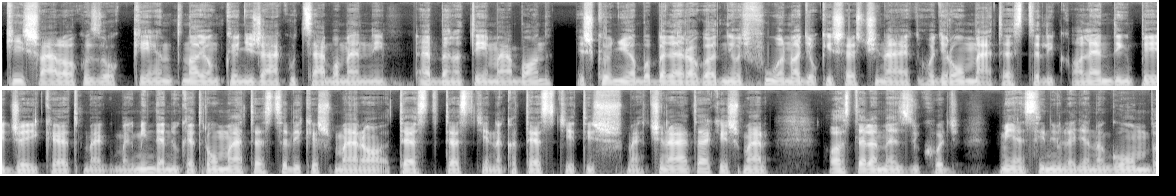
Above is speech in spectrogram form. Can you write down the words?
kisvállalkozóként nagyon könnyű zsákutcába menni ebben a témában, és könnyű abba beleragadni, hogy fú, a nagyok is ezt csinálják, hogy rommá tesztelik a landing page-eiket, meg, meg mindenüket rommá tesztelik, és már a teszt tesztjének a tesztjét is megcsinálták, és már azt elemezzük, hogy milyen színű legyen a gomb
